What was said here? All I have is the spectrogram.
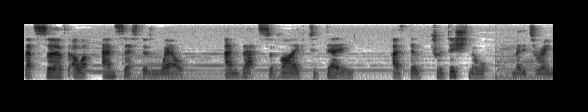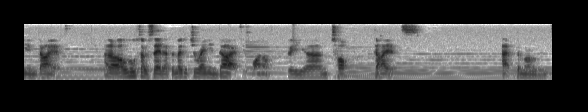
that served our ancestors well and that survive today as the traditional Mediterranean diet. And I'll also say that the Mediterranean diet is one of the um, top diets at the moment.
